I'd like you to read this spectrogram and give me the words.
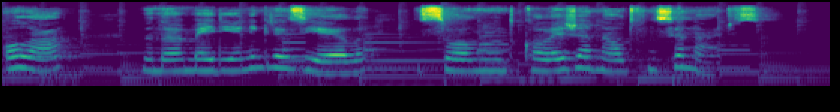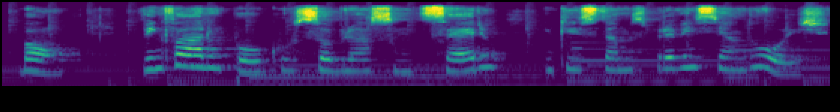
Meu nome é Eliane Graziella e sou aluna do Colégio Arnaldo Funcionários. Bom, vim falar um pouco sobre um assunto sério em que estamos prevenciando hoje,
